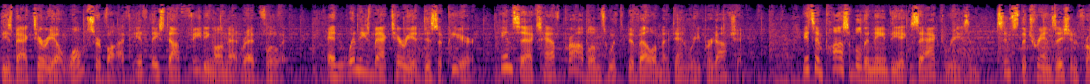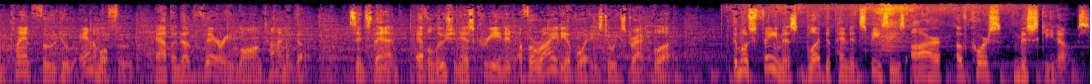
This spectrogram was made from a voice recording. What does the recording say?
These bacteria won't survive if they stop feeding on that red fluid. And when these bacteria disappear, insects have problems with development and reproduction. It's impossible to name the exact reason since the transition from plant food to animal food happened a very long time ago. Since then, evolution has created a variety of ways to extract blood. The most famous blood dependent species are, of course, mosquitoes.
